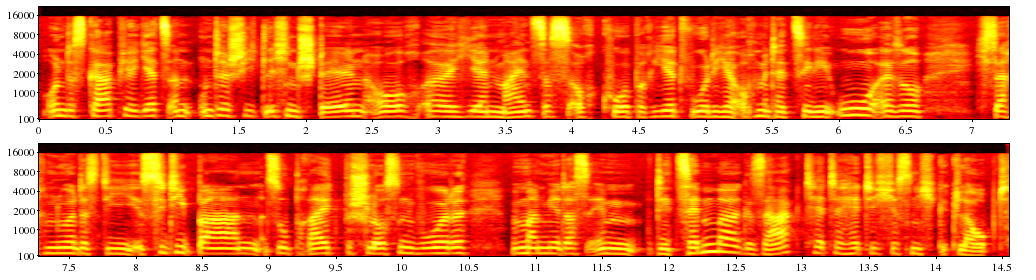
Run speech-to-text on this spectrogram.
Und es gab ja jetzt an unterschiedlichen Stellen auch äh, hier in Mainz, dass auch kooperiert wurde, ja auch mit der CDU. Also ich sage nur, dass die Citybahn so breit beschlossen wurde. Wenn man mir das im Dezember gesagt hätte, hätte ich es nicht geglaubt.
